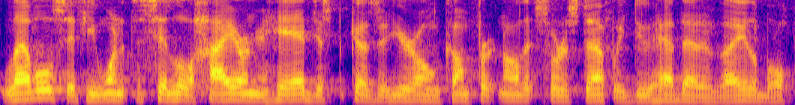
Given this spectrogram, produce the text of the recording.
levels if you want it to sit a little higher on your head just because of your own comfort and all that sort of stuff. We do have that available.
